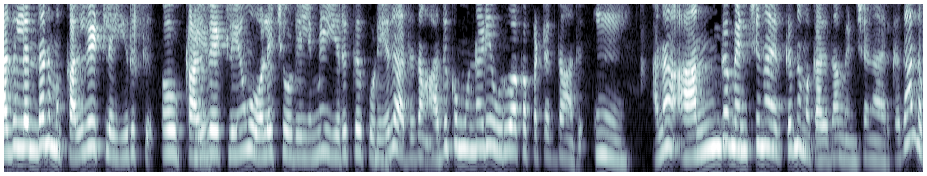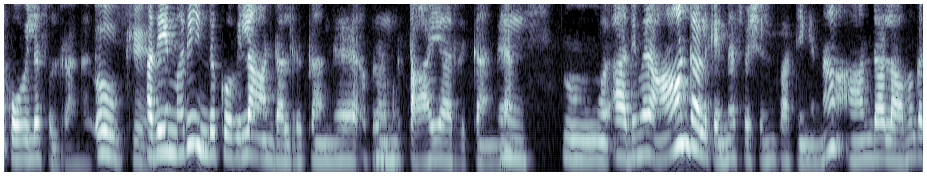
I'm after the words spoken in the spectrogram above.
அதுல இருந்தா நம்ம கல்வெட்டுல இருக்கு. கல்வெட்டுலயும் ஓலைச்சுவடியிலுமே இருக்கக்கூடியது அதுதான். அதுக்கு முன்னாடியே உருவாக்கப்பட்டது தான் அது ஆனா அங்க மென்ஷன் ஆயிருக்குது நமக்கு அதுதான் மென்ஷன் ஆயிருக்குது அந்த கோவில்ல சொல்றாங்க. அதே மாதிரி இந்த கோவில்ல ஆண்டாள் இருக்காங்க. அப்புறம். நமக்கு தாயார் இருக்காங்க. அதே மாதிரி ஆண்டாளுக்கு என்ன ஸ்பெஷல்னு பார்த்தீங்கன்னா ஆண்டாள் அவங்க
